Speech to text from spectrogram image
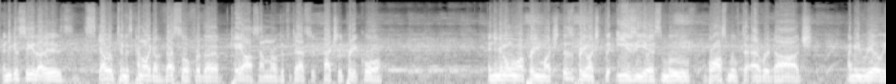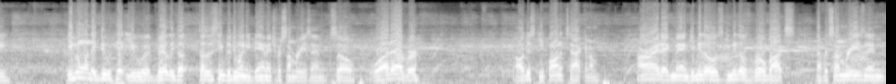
And you can see that his skeleton is kind of like a vessel for the Chaos Emerald, which is actually pretty cool. And you're gonna want to pretty much, this is pretty much the easiest move, boss move to ever dodge. I mean, really. Even when they do hit you, it barely do- doesn't seem to do any damage for some reason. So, whatever. I'll just keep on attacking them. Alright, Eggman, give me those, give me those robots that for some reason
